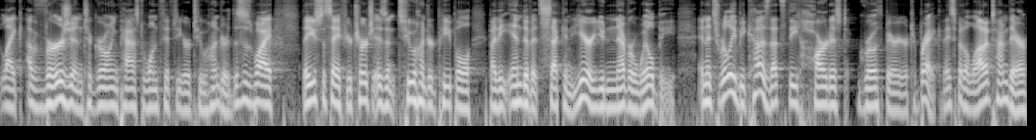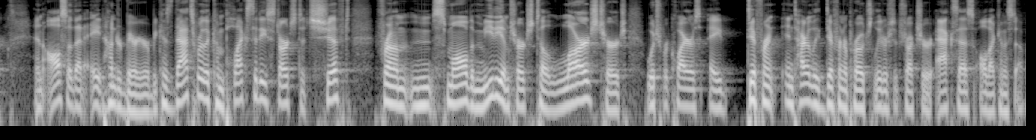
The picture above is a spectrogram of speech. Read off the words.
like aversion to growing past 150 or 200. This is why they used to say if your church isn't 200 people by the end of its second year, you never will be. And it's really because that's the hardest growth barrier to break. They spent a lot of time there and also that 800 barrier because that's where the complexity starts to shift from small to medium church to large church, which requires a different, entirely different approach, leadership structure, access, all that kind of stuff.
